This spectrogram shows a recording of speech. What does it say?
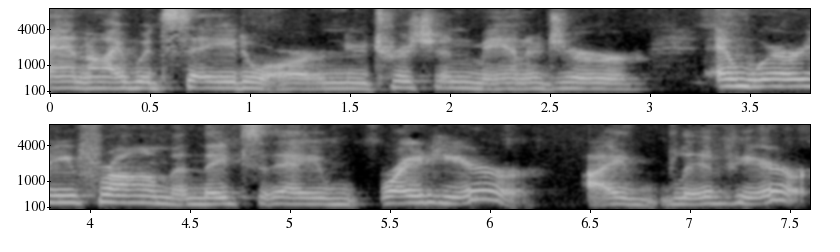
and I would say to our nutrition manager, and where are you from? And they'd say, right here. I live here.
